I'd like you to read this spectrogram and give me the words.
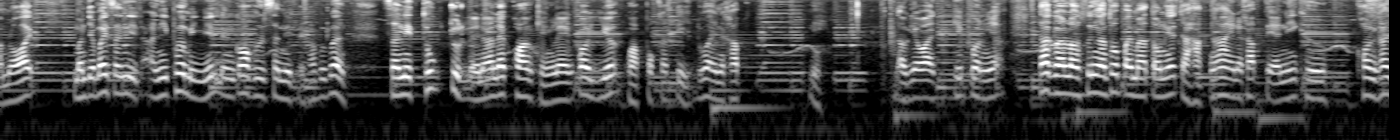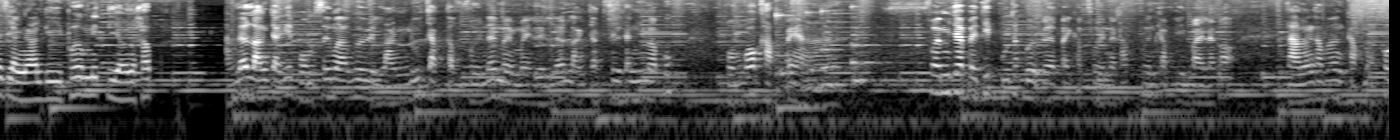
2,300 มันจะไม่สนิทอันนี้เพิ่มอีกนิดนึงก็คือสนิทเลยครับเพื่อนๆสนิททุกจุดเลยนะ และความแข็งแรงก็เยอะกว่าปกติด้วยนะครับนี่เราเรียกว่าคลิปพวกนี้ถ้าเกิดเราซื้องานทั่วไปมาตรงนี้จะหักง่ายนะครับ แต่อันนี้คือค่อนข้างจะงานดีเพิ่มนิดเดียวนะครับแล้วหลังจากที่ผมซื้อมาคือหลังรู้จักกับเฟิร์นได้ใหม่ๆเลยแล้วหลังจากซื้อคันนี้มาปุ๊บ ผมก็ขับไปหาเฟิร์นไม่ใช่ไปที่ภูทับเบิกเลยไปกับเฟิร์นนะครับเฟิร์นขับเองไปแล้วก็ตามนั้นครับเพื่อนกลับมาก็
